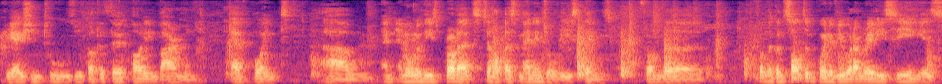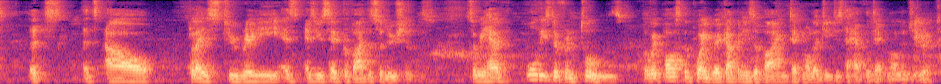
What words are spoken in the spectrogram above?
creation tools. We've got the third party environment, AvePoint, um, and, and all of these products to help us manage all these things. From the from the consultant point of view, what I'm really seeing is it's it's our place to really, as, as you said, provide the solutions. So we have all these different tools, but we're past the point where companies are buying technology just to have the technology. Correct.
